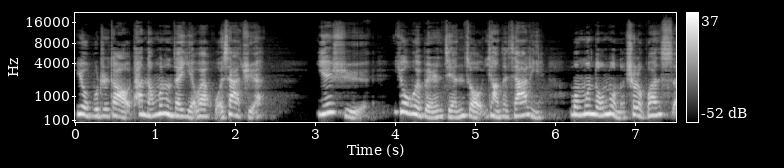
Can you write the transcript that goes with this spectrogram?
又不知道它能不能在野外活下去，也许又会被人捡走养在家里，懵懵懂懂的吃了官司。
